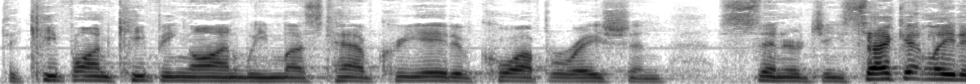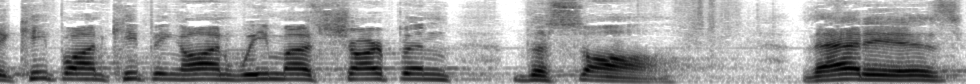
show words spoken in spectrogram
To keep on keeping on, we must have creative cooperation synergy. Secondly, to keep on keeping on, we must sharpen the saw. That is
